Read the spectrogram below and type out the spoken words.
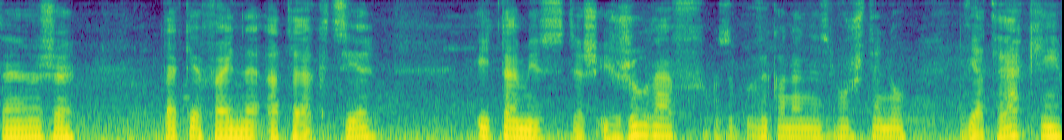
Także takie fajne atrakcje. I tam jest też i żuraw z, wykonany z bursztynu, wiatraki.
